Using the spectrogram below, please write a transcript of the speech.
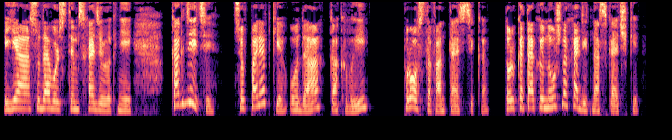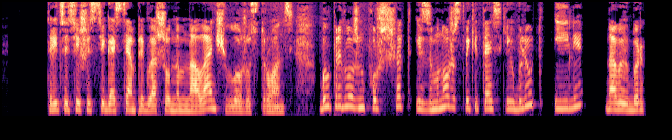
Я с удовольствием сходила к ней. Как дети? Все в порядке? О да, как вы. Просто фантастика. Только так и нужно ходить на скачки. 36 гостям, приглашенным на ланч в ложу Струанс, был предложен фуршет из множества китайских блюд или на выбор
